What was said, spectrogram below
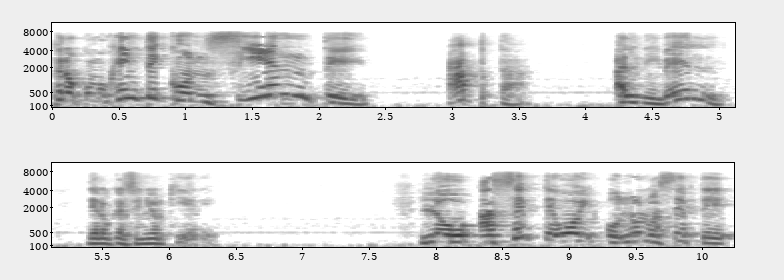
pero como gente consciente, apta al nivel de lo que el Señor quiere lo acepte hoy o no lo acepte,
